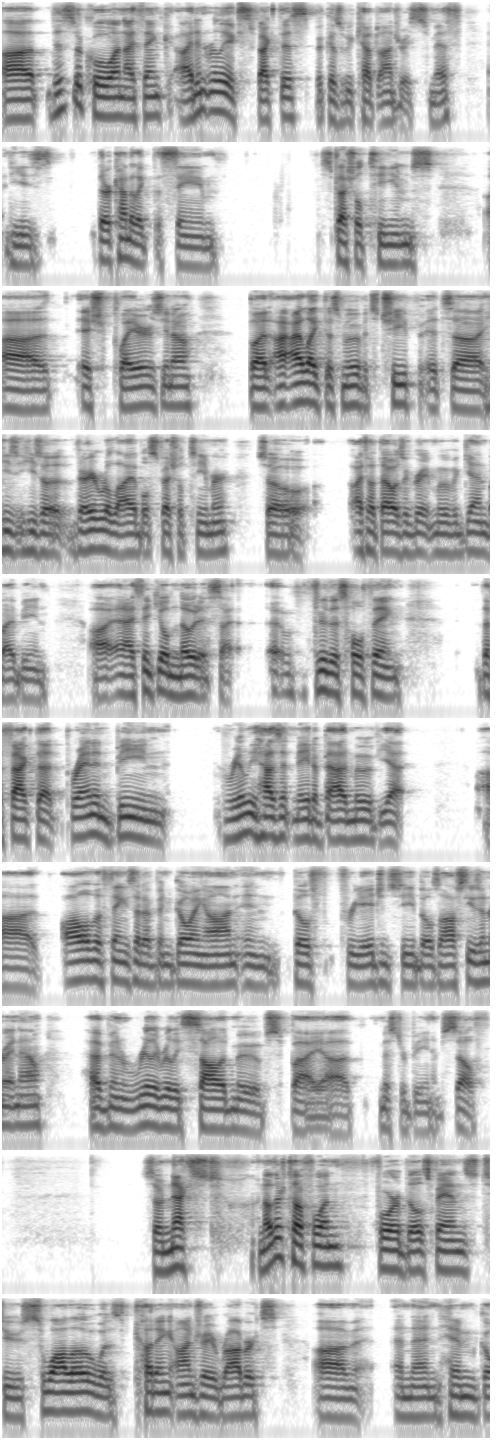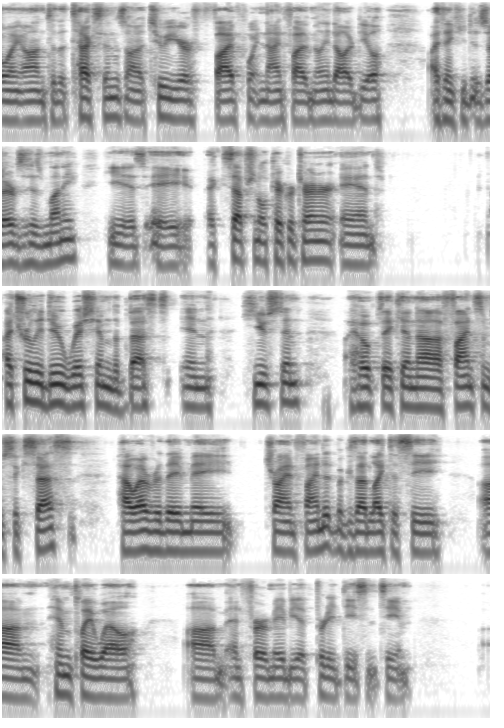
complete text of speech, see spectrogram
Uh, this is a cool one. I think I didn't really expect this because we kept Andre Smith, and he's they're kind of like the same special teams uh, ish players, you know. But I, I, like this move. It's cheap. It's uh, he's he's a very reliable special teamer. So I thought that was a great move again by Beane. Uh, and I think you'll notice uh, through this whole thing the fact that Brandon Beane really hasn't made a bad move yet. Uh, all the things that have been going on in Bill's free agency, Bill's offseason right now, have been really, really solid moves by uh, Mr. Beane himself. So, next, another tough one for Bills fans to swallow was cutting Andre Roberts um, and then him going on to the Texans on a two year, $5.95 million deal. I think he deserves his money. He is a exceptional kick returner and I truly do wish him the best in Houston. I hope they can uh, find some success, however they may try and find it, because I'd like to see um, him play well um, and for maybe a pretty decent team.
